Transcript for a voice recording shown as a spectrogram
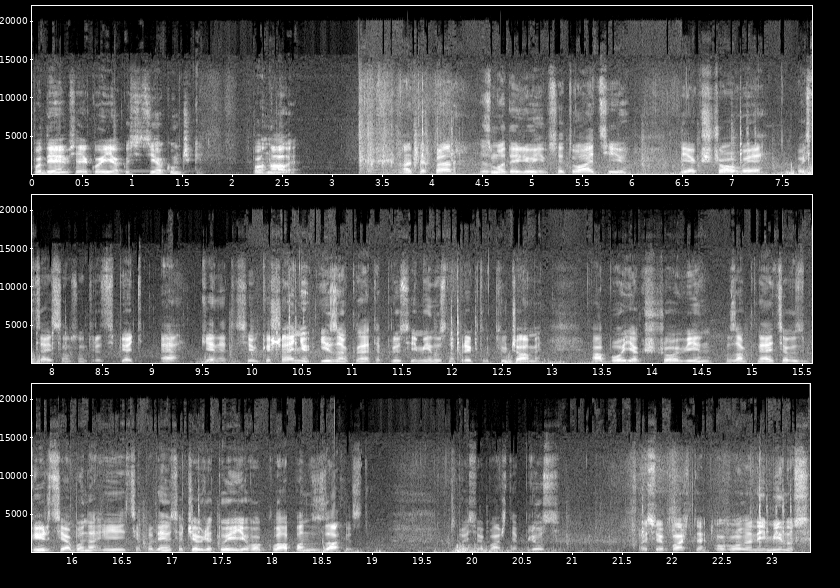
подивимося, якої якості ці акумчики. Погнали! А тепер змоделюємо ситуацію, якщо ви ось цей Samsung 35E кинетеся в кишеню і замкнете плюс і мінус, наприклад, ключами. Або якщо він замкнеться в збірці або нагріється. Подивимося, чи врятує його клапан захисту. Ось ви бачите плюс. Ось ви бачите оголений мінус.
